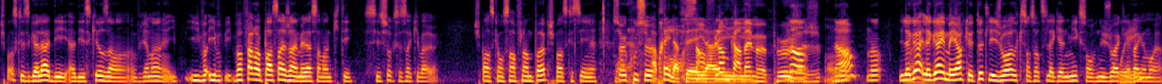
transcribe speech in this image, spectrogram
Je pense que ce gars-là a des, a des skills en vraiment. Il, il va, il, va- il va faire un passage en MLS avant de quitter. C'est sûr que c'est ça qui va arriver. Je pense qu'on s'enflamme pas, puis je pense que c'est un coup sûr. Après, il a On fait. a- s'enflamme il- quand même un peu. Non. là, je- Non? Non. Le, gars, le gars est meilleur que tous les joueurs qui sont sortis de l'académie qui sont venus jouer avec Oui. l'Impact de Montréal.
